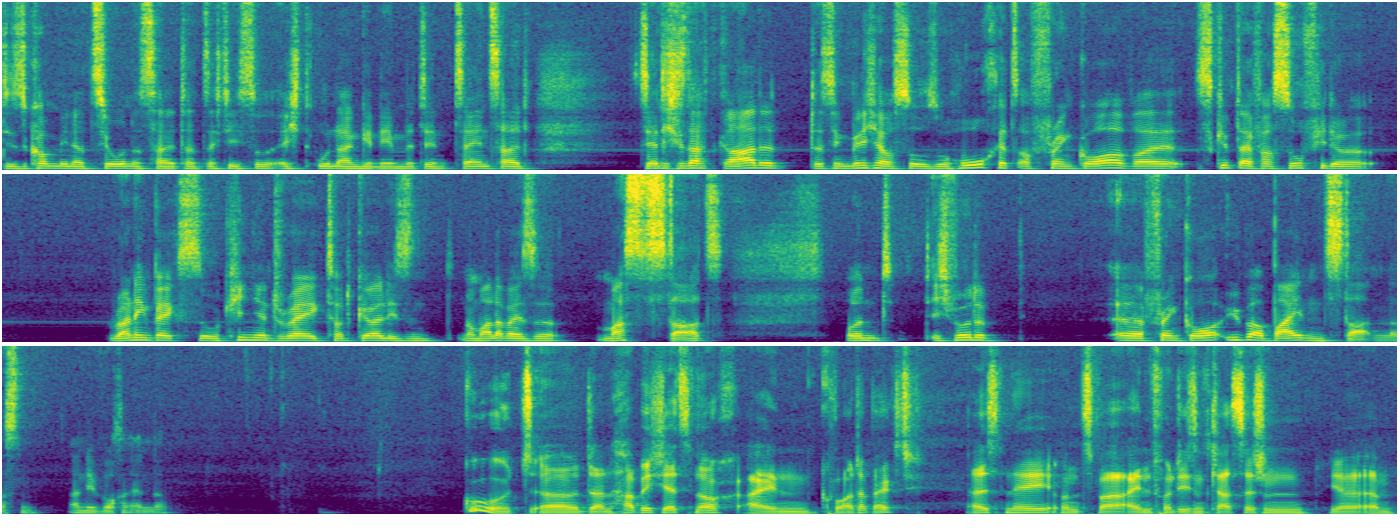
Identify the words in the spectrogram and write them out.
diese Kombination ist halt tatsächlich so echt unangenehm mit den Saints halt. Sie hätte ich gesagt, gerade deswegen bin ich auch so, so hoch jetzt auf Frank Gore, weil es gibt einfach so viele Running Backs, so Kenyon Drake, Todd Gurley sind normalerweise Must-Starts. Und ich würde äh, Frank Gore über beiden starten lassen an dem Wochenende. Gut, äh, dann habe ich jetzt noch einen Quarterback als Ney und zwar einen von diesen klassischen hier ähm,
